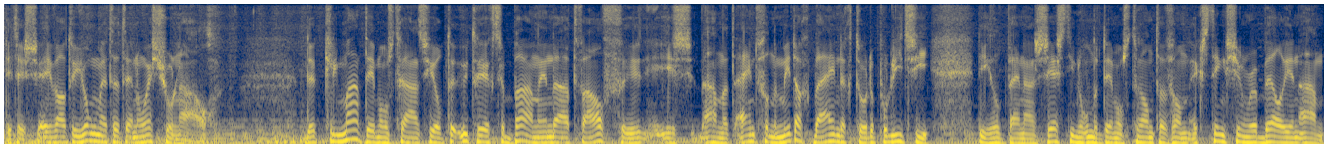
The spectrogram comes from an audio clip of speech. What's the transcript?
Dit is Ewout de Jong met het NOS-journaal. De klimaatdemonstratie op de Utrechtse baan in de A12 is aan het eind van de middag beëindigd door de politie. Die hield bijna 1600 demonstranten van Extinction Rebellion aan.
